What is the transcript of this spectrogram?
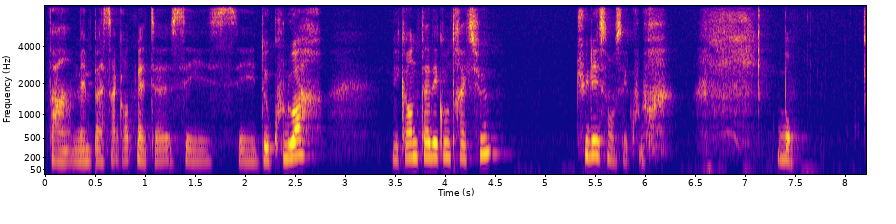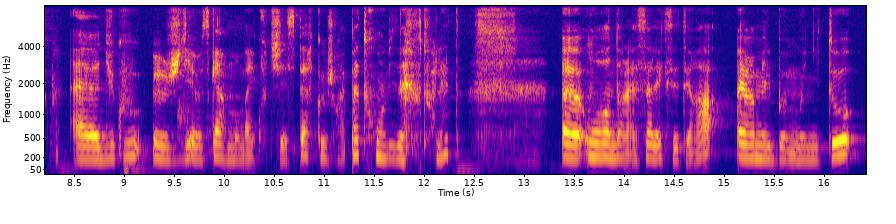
Enfin, même pas 50 mètres, euh, c'est deux couloirs. Mais quand tu as des contractions, tu les sens, ces couloirs. Bon. Euh, du coup, je dis à Oscar, bon bah écoute, j'espère que j'aurai pas trop envie d'aller aux toilettes. Euh, on rentre dans la salle, etc. Elle remet le monito,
